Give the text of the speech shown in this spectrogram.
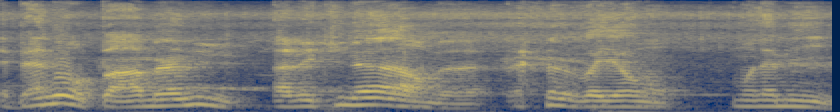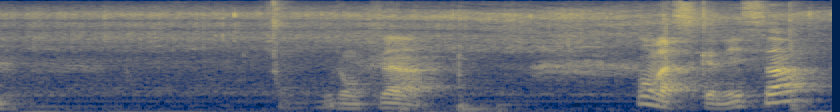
Eh ben non, pas à main nue, avec une arme. Voyons, mon ami. Donc là, on va scanner ça.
